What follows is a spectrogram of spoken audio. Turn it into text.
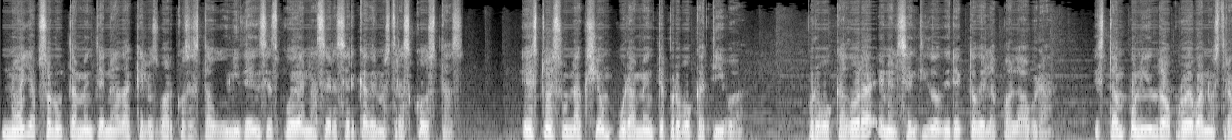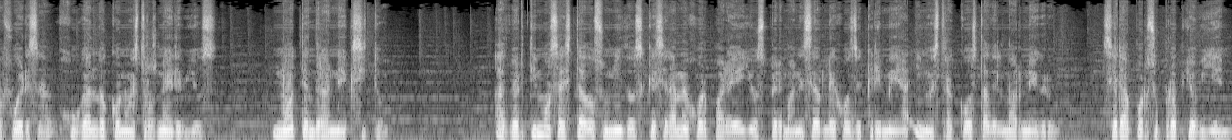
No hay absolutamente nada que los barcos estadounidenses puedan hacer cerca de nuestras costas. Esto es una acción puramente provocativa, provocadora en el sentido directo de la palabra, están poniendo a prueba nuestra fuerza, jugando con nuestros nervios. No tendrán éxito. Advertimos a Estados Unidos que será mejor para ellos permanecer lejos de Crimea y nuestra costa del Mar Negro. Será por su propio bien.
